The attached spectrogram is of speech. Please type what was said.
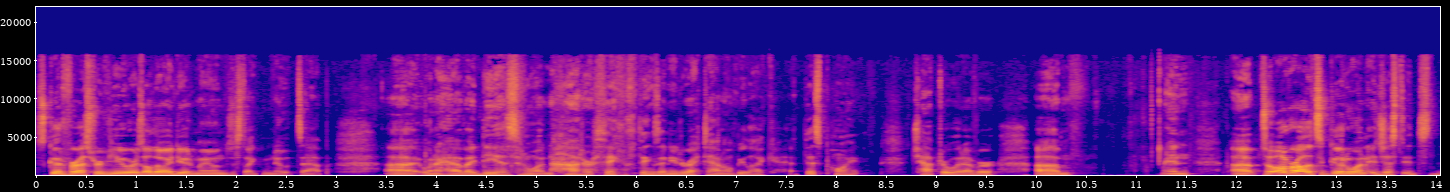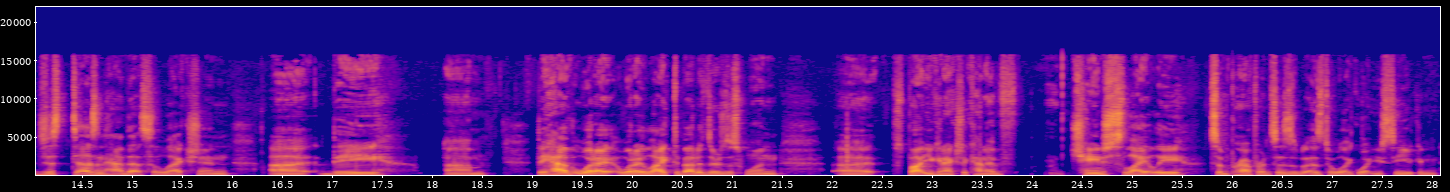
is good for us reviewers, although I do it in my own just like notes app. Uh, when I have ideas and whatnot or things, things I need to write down, I'll be like, at this point, chapter whatever. Um, and uh, so overall, it's a good one. It just it just doesn't have that selection. Uh, they um, they have what I what I liked about it. There's this one uh, spot you can actually kind of change slightly some preferences as to like what you see. You can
